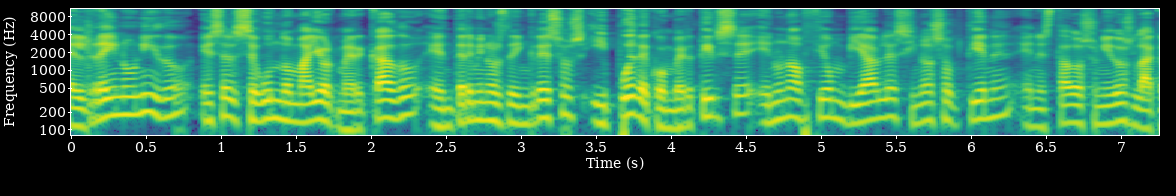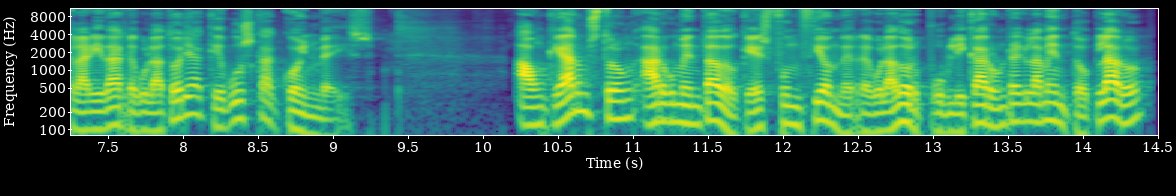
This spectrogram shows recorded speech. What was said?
El Reino Unido es el segundo mayor mercado en términos de ingresos y puede convertirse en una opción viable si no se obtiene en Estados Unidos la claridad regulatoria que busca Coinbase. Aunque Armstrong ha argumentado que es función del regulador publicar un reglamento claro,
